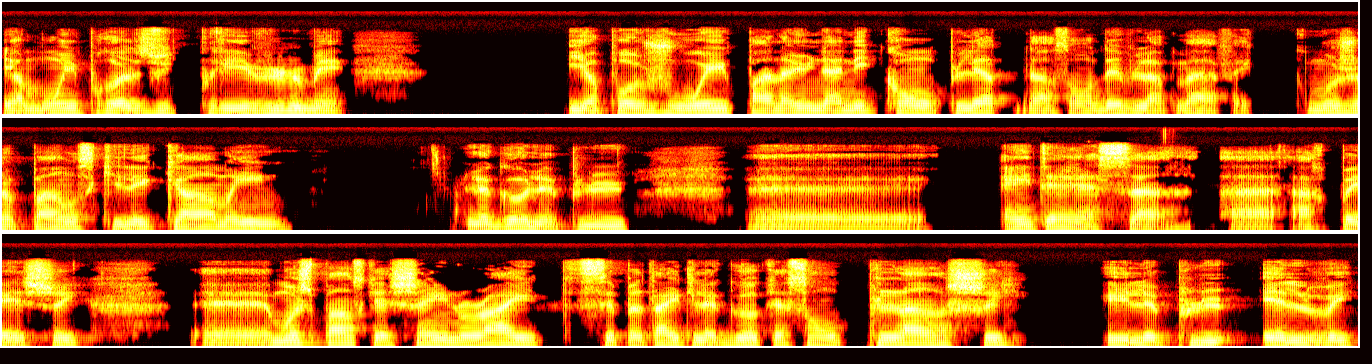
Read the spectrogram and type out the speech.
Il a moins produit que prévu, mais il a pas joué pendant une année complète dans son développement. Fait que moi, je pense qu'il est quand même le gars le plus euh, intéressant à, à repêcher. Euh, moi, je pense que Shane Wright, c'est peut-être le gars que son plancher est le plus élevé.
